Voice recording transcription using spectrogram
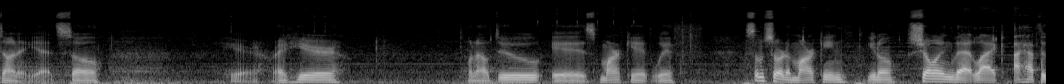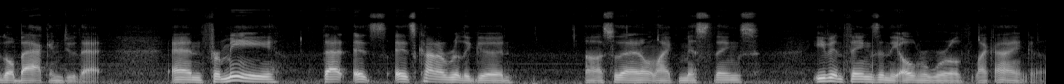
done it yet. So here right here what I'll do is mark it with some sort of marking you know showing that like I have to go back and do that and for me that it's it's kind of really good uh, so that I don't like miss things. Even things in the overworld like I ain't gonna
